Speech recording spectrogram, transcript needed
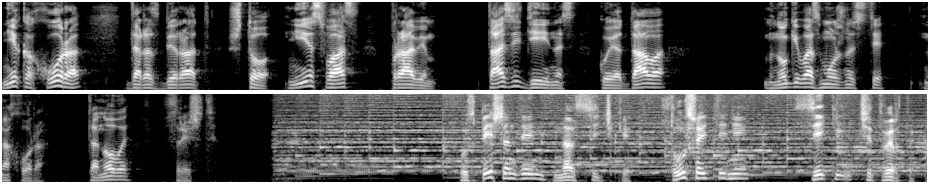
Нека хора да разбират, что ние с вас правим тази дейност, която дава многи възможности на хора. До нови срещи! Успешен день на всички! Слушайте ни всеки четвъртък!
